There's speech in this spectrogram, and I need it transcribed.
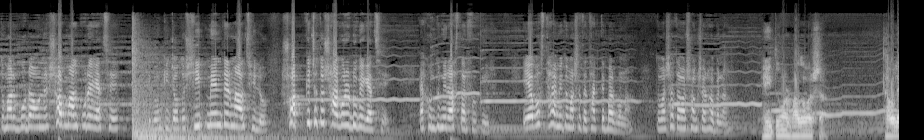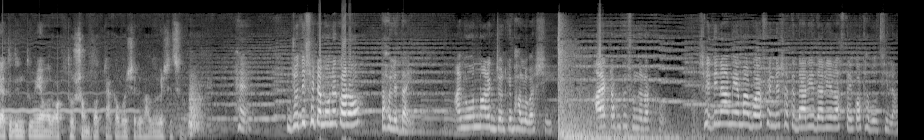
তোমার গোডাউনের সব মাল পুড়ে গেছে এবং কি যত শিপমেন্টের মাল ছিল সব কিছু তো সাগরে ডুবে গেছে। এখন তুমি রাস্তার ফকির। এই অবস্থায় আমি তোমার সাথে থাকতে পারব না। তোমার সাথে আমার সংসার হবে না। এই তোমার ভালোবাসা। তাহলে এতদিন তুমি আমার অর্থ, সম্পদ টাকা পয়সাকে ভালোবেসেছো? হ্যাঁ যদি সেটা মনে করো, তাহলে তাই। আমি অন্য আরেকজনকে ভালোবাসি। আর একটা কথা শুনে রাখো, সেদিন আমি আমার বয়ফ্রেন্ডের সাথে দাঁড়িয়ে দাঁড়িয়ে রাস্তায় কথা বলছিলাম।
